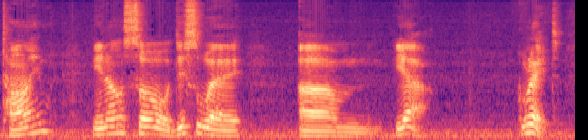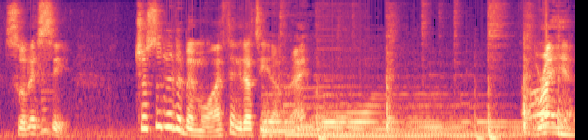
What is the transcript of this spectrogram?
time, you know. So this way, um, yeah, great. So let's see, just a little bit more. I think that's enough, right? Right here.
